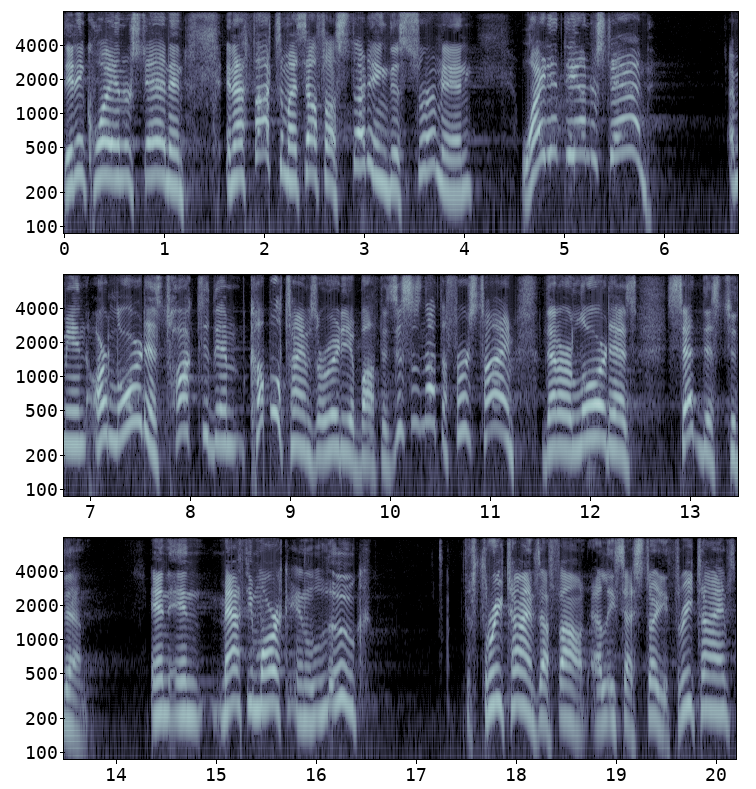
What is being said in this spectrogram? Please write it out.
They didn't quite understand. And, and I thought to myself, was studying this sermon, why didn't they understand? I mean, our Lord has talked to them a couple times already about this. This is not the first time that our Lord has said this to them. And in Matthew, Mark, and Luke, there's three times I found, at least I studied, three times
